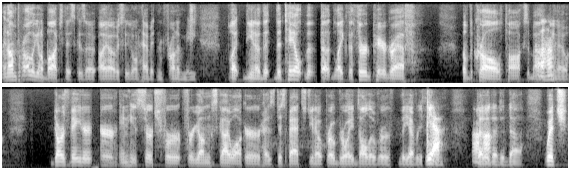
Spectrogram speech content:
and I'm probably gonna botch this because I, I obviously don't have it in front of me. But you know, the the tail, the, uh, like the third paragraph of the crawl talks about Uh-huh. you know Darth Vader in his search for for young Skywalker has dispatched you know probe droids all over the everything. Yeah. Da, da, uh-huh. da, da, da. Which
